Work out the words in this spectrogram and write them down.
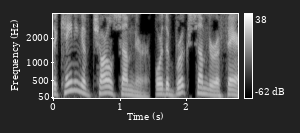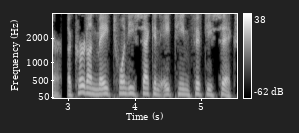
The caning of Charles Sumner, or the Brooks-Sumner Affair, occurred on May 22, 1856,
